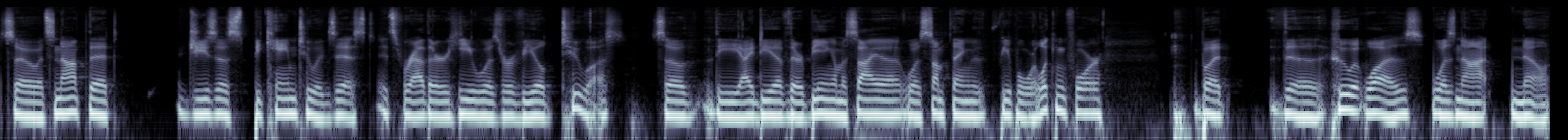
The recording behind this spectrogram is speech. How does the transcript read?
So it's not that Jesus became to exist, it's rather he was revealed to us. So the idea of there being a Messiah was something that people were looking for, but the who it was was not known.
